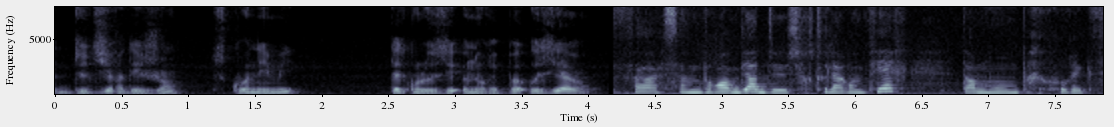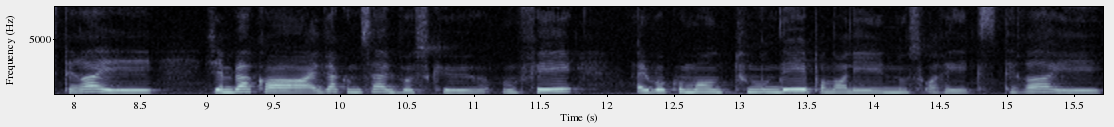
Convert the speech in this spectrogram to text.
de dire à des gens ce qu'on aimait peut-être qu'on n'aurait pas osé avant. Ça me rend bien de surtout la rendre fière dans mon parcours, etc. Et j'aime bien quand elle vient comme ça, elle voit ce qu'on fait, elle voit comment tout le monde est pendant les, nos soirées, etc. Et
